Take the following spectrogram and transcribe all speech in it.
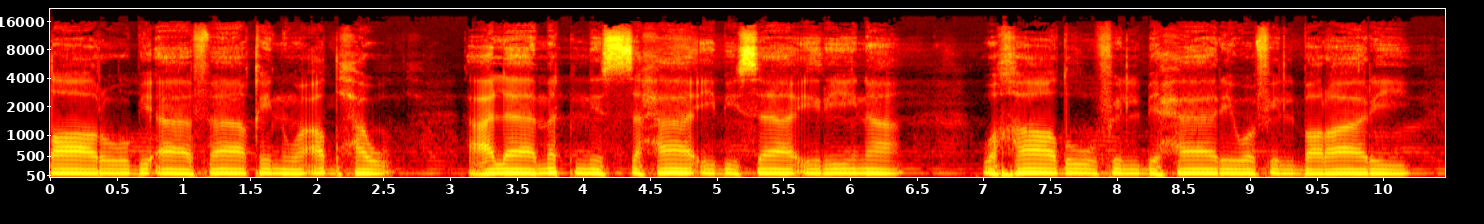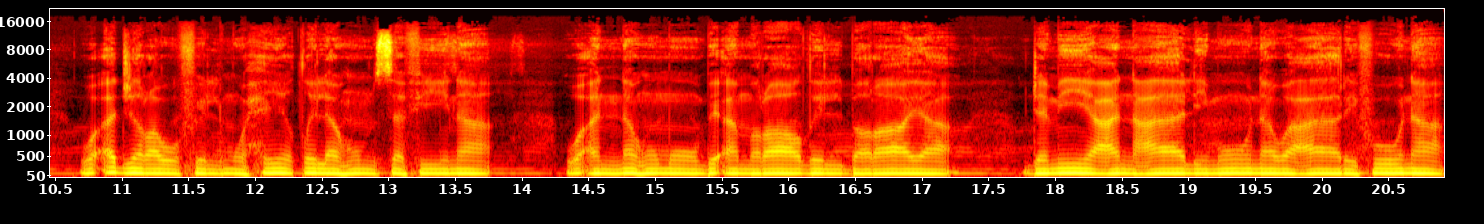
طاروا بآفاق وأضحوا على متن السحائب سائرين وخاضوا في البحار وفي البراري وأجروا في المحيط لهم سفينا وأنهم بأمراض البرايا جميعا عالمون وعارفون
